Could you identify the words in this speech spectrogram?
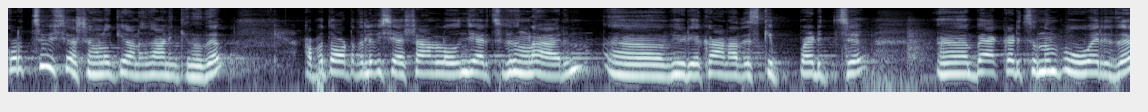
കുറച്ച് വിശേഷങ്ങളൊക്കെയാണ് കാണിക്കുന്നത്. അപ്പോൾ തോട്ടത്തിലെ വിശേഷമാണല്ലോ എന്ന് വിചാരിച്ചിട്ട് നിങ്ങൾ ആരും വീഡിയോ കാണാതെ സ്കിപ്പ് അടിച്ച് ബാക്ക് അടിച്ചൊന്നും പോവരുത്.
